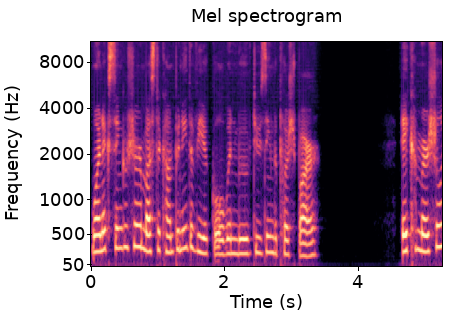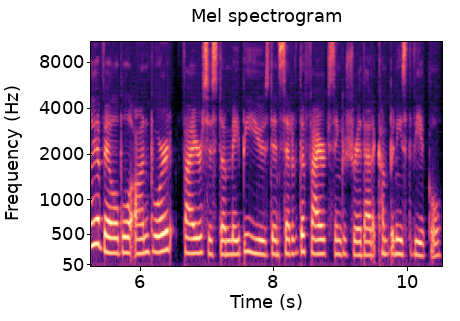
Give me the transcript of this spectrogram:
One extinguisher must accompany the vehicle when moved using the push bar. A commercially available onboard fire system may be used instead of the fire extinguisher that accompanies the vehicle.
